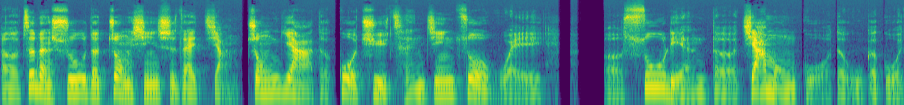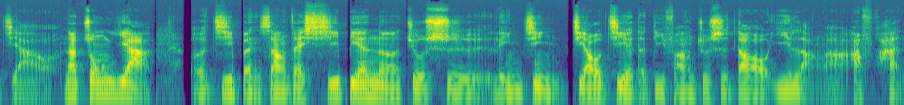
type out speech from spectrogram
呃，这本书的重心是在讲中亚的过去曾经作为呃苏联的加盟国的五个国家哦。那中亚呃基本上在西边呢，就是临近交界的地方，就是到伊朗啊、阿富汗，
